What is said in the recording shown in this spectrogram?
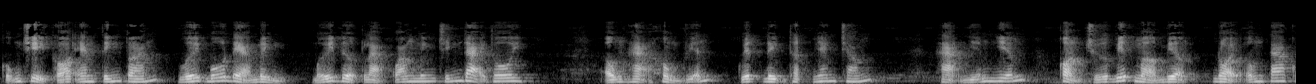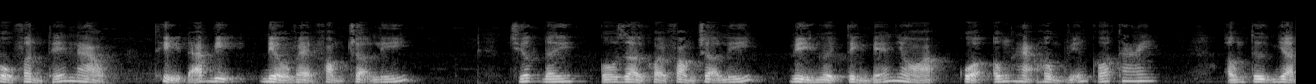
Cũng chỉ có em tính toán với bố đẻ mình mới được là quang minh chính đại thôi. Ông Hạ Hồng Viễn quyết định thật nhanh chóng. Hạ nhiễm nhiễm còn chưa biết mở miệng đòi ông ta cổ phần thế nào, thì đã bị điều về phòng trợ lý. Trước đây, cô rời khỏi phòng trợ lý vì người tỉnh bé nhỏ của ông Hạ Hồng Viễn có thai. Ông tự nhận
